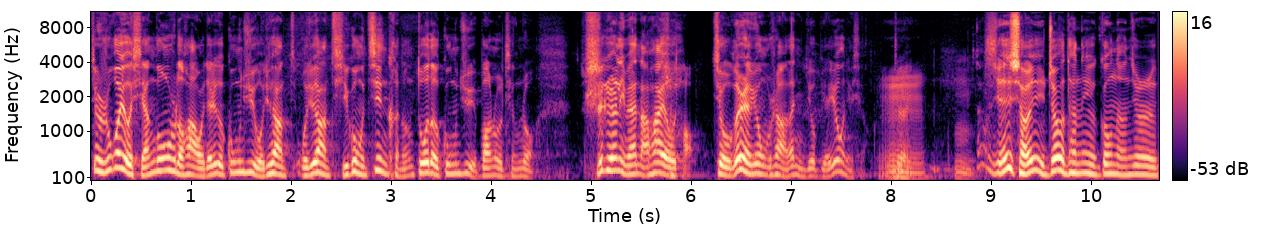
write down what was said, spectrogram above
就是如果有闲工夫的话，我觉得这个工具，我就想我就想提供尽可能多的工具帮助听众。十个人里面哪怕有九个人用不上，那你就别用就行。对，嗯。我觉得小宇宙它那个功能就是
